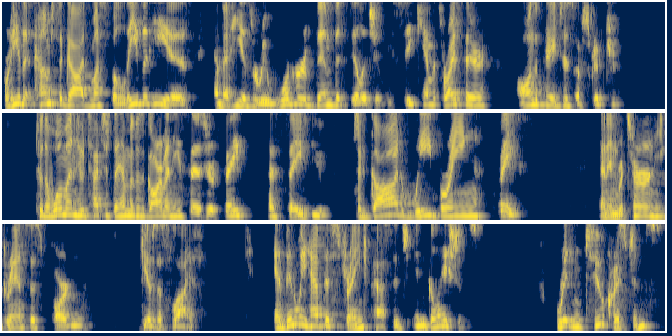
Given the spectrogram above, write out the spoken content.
For he that comes to God must believe that He is, and that He is a rewarder of them that diligently seek Him. It's right there on the pages of Scripture. To the woman who touches the hem of His garment, He says, Your faith has saved you. To God we bring faith and in return, he grants us pardon, gives us life. And then we have this strange passage in Galatians, written to Christians,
